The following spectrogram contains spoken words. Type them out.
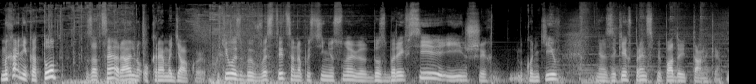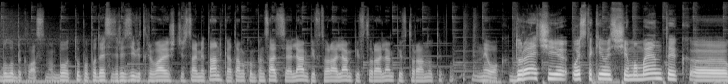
Механіка топ. За це реально окремо дякую. Хотілося б ввести це на постійній основі до зберіг всі і інших контів, з яких, в принципі, падають танки. Було би класно. Бо тупо по 10 разів відкриваєш ті ж самі танки, а там компенсація лям, півтора, лям, півтора, лям, півтора. Ну, типу, не ок. До речі, ось такий ось ще моментик. Е,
